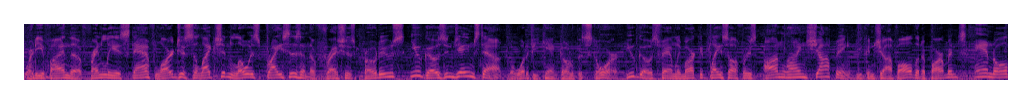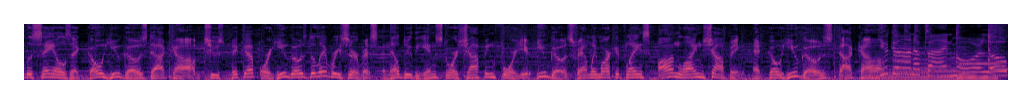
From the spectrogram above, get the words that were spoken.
Where do you find the friendliest staff, largest selection, lowest prices, and the freshest produce? Hugo's in Jamestown. But what if you can't go to the store? Hugo's Family Marketplace offers online shopping. You can shop all the departments and all the sales at gohugos.com. Choose pickup or Hugo's delivery service, and they'll do the in store shopping for you. Hugo's Family Marketplace online shopping at gohugos.com. You're gonna find more low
